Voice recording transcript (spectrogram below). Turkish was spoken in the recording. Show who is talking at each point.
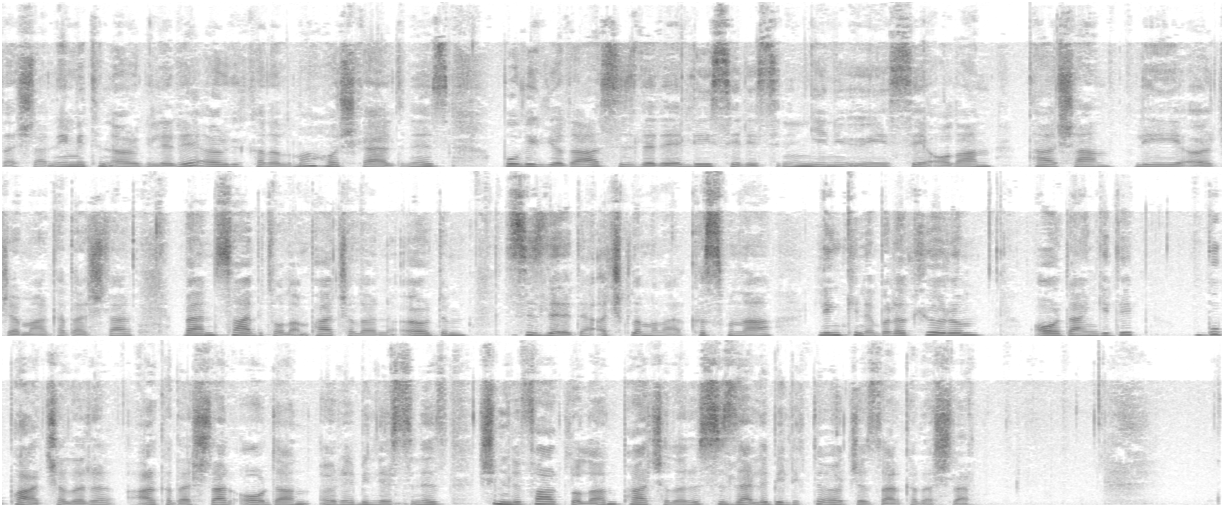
Speaker 1: Arkadaşlar. Nimet'in örgüleri örgü kanalıma hoş geldiniz. Bu videoda sizlere Lee serisinin yeni üyesi olan Tavşan Lee'yi öreceğim arkadaşlar. Ben sabit olan parçalarını ördüm. Sizlere de açıklamalar kısmına linkini bırakıyorum. Oradan gidip bu parçaları arkadaşlar oradan örebilirsiniz. Şimdi farklı olan parçaları sizlerle birlikte öreceğiz arkadaşlar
